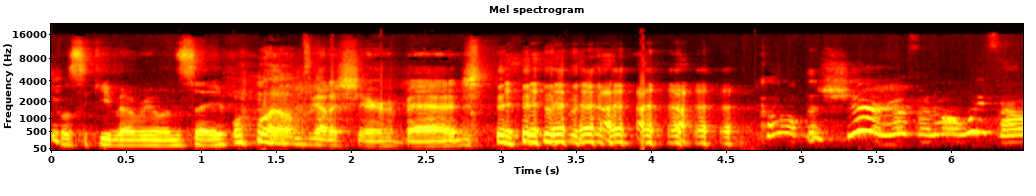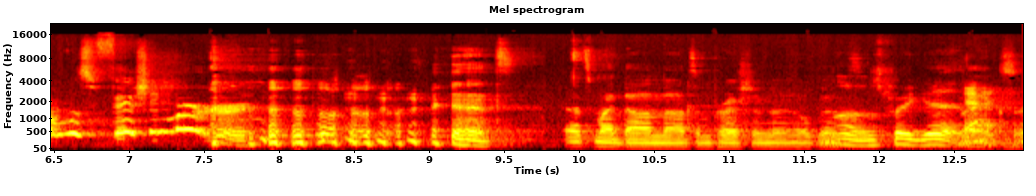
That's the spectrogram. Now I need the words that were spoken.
Supposed to keep everyone safe. One of them's got a sheriff badge. Called the sheriff, and all we found was fish and murder. that's, that's my Don Knotts impression. I hope that's, Oh, it's pretty good. Yeah, Thanks, I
